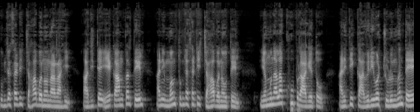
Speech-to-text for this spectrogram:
तुमच्यासाठी चहा बनवणार नाही. आधी ते हे काम करतील आणि मग तुमच्यासाठी चहा बनवतील. यमुनाला खूप राग येतो आणि ती कावेरीवर चिडून म्हणते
